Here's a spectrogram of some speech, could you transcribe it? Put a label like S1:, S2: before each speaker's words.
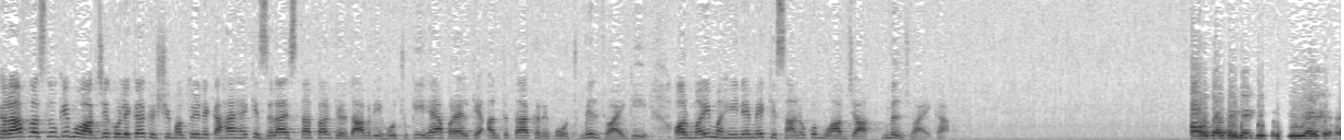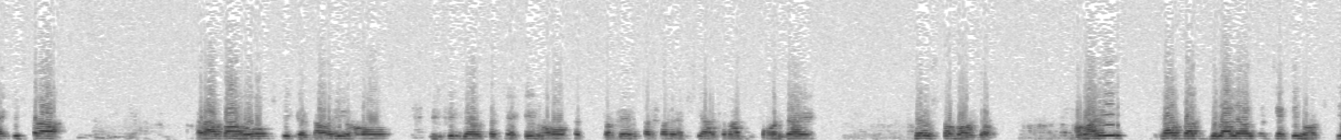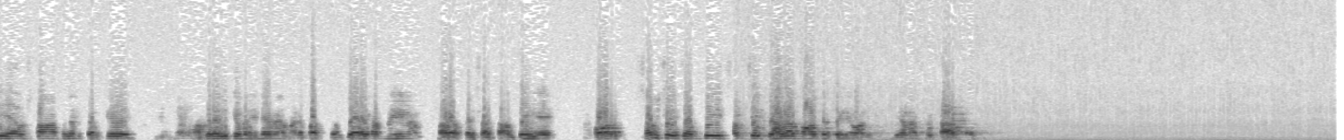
S1: खराब फ़सलों के मुआवजे को लेकर कृषि मंत्री ने कहा है कि जिला स्तर पर गिरदावरी हो चुकी है। अप्रैल के अंत तक रिपोर्ट मिल जाएगी और मई महीने में किसानों को मुआवजा मिल जाएगा।
S2: मुआवजा देने की प्रक्रिया ये है कि उसका खराबा हो उसकी गिरदावरी हो डिस्ट्रिक्ट लेवल पर चेकिंग हो प्रदेश स्तर पर एफ़ सी आर के पास पहुँच जाए, फिर उसका मुआवजा हमारी लगभग जिला लेवल पर चेकिंग हो चुकी है, उसका आकलन करके अप्रैल के महीने में हमारे पास पहुँच जाएगा। मई हम सारा पैसा डाल देंगे। और सबसे जल्दी, सबसे ज़्यादा मुआवजा देने वाली हरियाणा सरकार है।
